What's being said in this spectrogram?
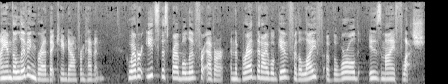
I am the living bread that came down from heaven. Whoever eats this bread will live forever, and the bread that I will give for the life of the world is my flesh.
